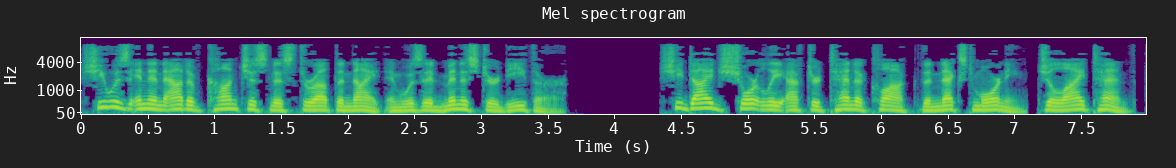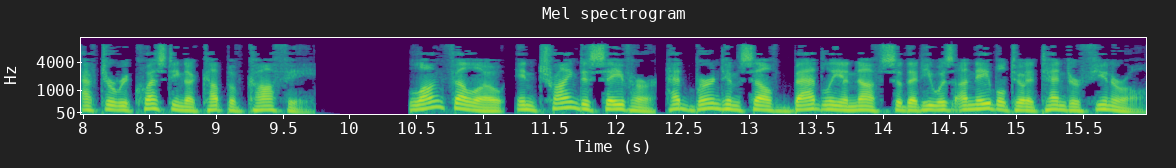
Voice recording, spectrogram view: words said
She was in and out of consciousness throughout the night and was administered ether. She died shortly after 10 o'clock the next morning, July 10, after requesting a cup of coffee. Longfellow, in trying to save her, had burned himself badly enough so that he was unable to attend her funeral.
